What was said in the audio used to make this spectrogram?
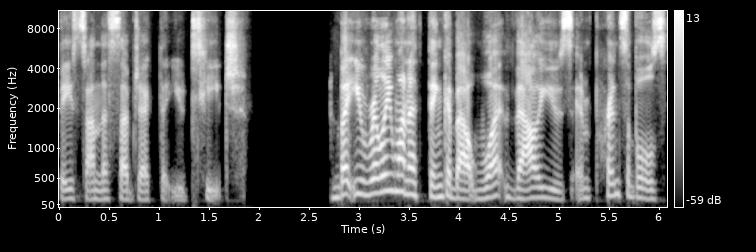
based on the subject that you teach. But you really want to think about what values and principles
